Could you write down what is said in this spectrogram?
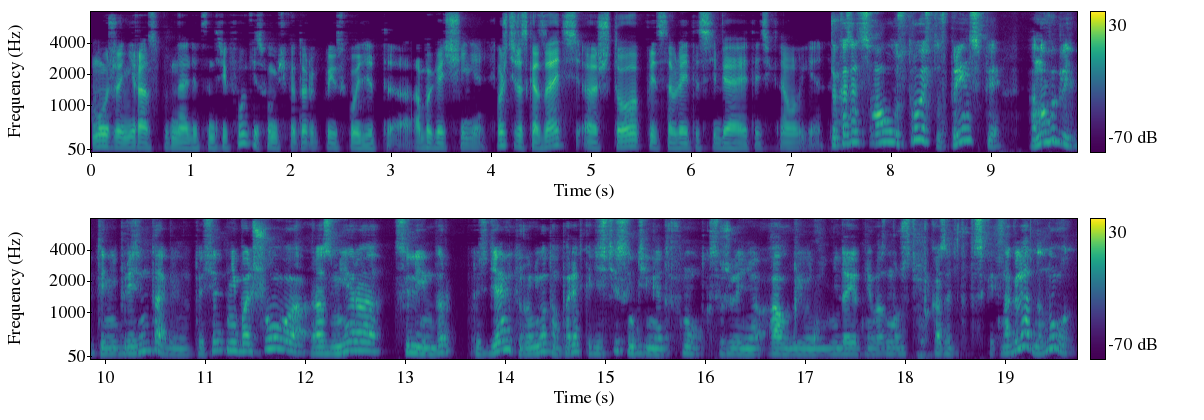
Мы уже не раз упоминали центрифуги, с помощью которых происходит а, обогащение. Можете рассказать, а, что представляет из себя эта технология? Что касается самого устройства, в принципе, оно выглядит-то непрезентабельно. То есть это небольшого размера цилиндр, то есть диаметр у него там порядка 10 сантиметров. Ну, вот, к сожалению, аудио не дает мне возможности показать это, так сказать, наглядно. Ну, вот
